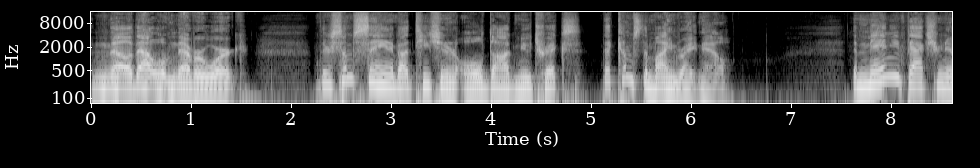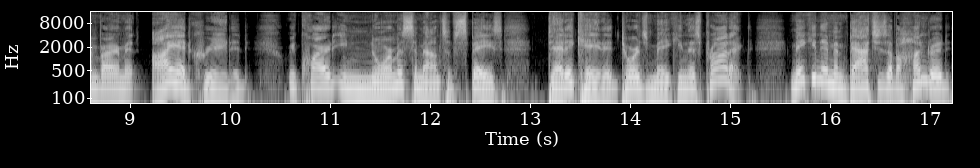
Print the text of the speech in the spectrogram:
no, that will never work. There's some saying about teaching an old dog new tricks. That comes to mind right now. The manufacturing environment I had created required enormous amounts of space dedicated towards making this product. Making them in batches of 100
